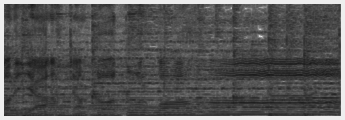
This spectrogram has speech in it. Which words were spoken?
កល្យាចាំទទួលបង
